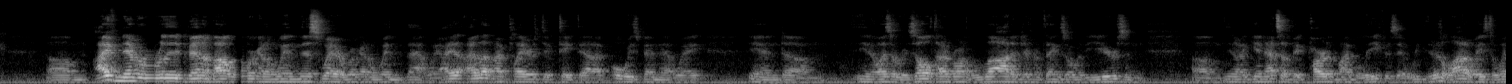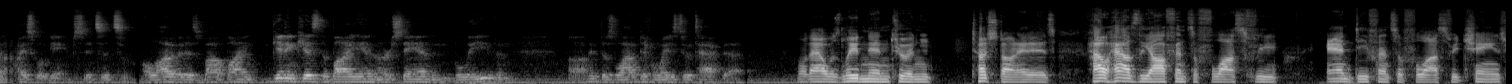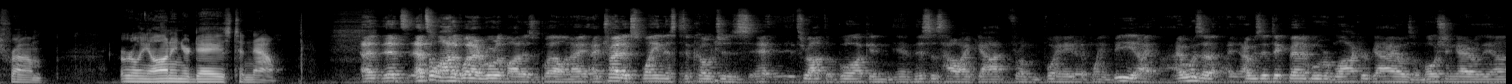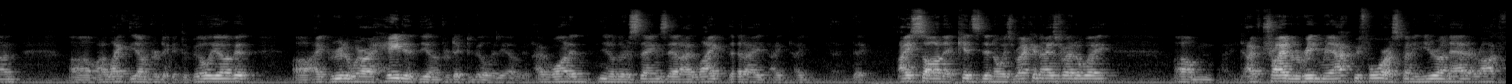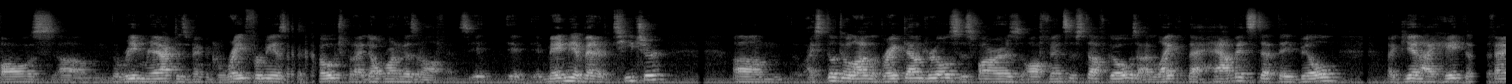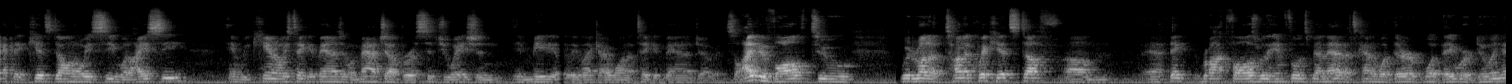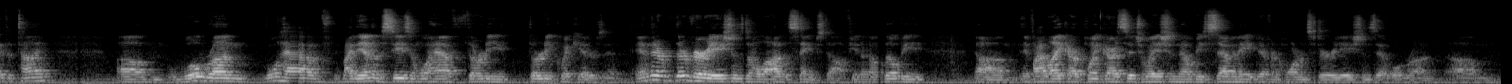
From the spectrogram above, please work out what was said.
Um, I've never really been about we're going to win this way or we're going to win that way. I, I let my players dictate that. I've always been that way, and um, you know, as a result, I've run a lot of different things over the years, and um, you know, again, that's a big part of my belief is that we, there's a lot of ways to win high school games. It's it's a lot of it is about buying, getting kids to buy in and understand and believe, and uh, I think there's a lot of different ways to attack that. Well, that was leading into, and you touched on it, is how has the offensive philosophy and defensive philosophy changed from early on in your days to now? Uh, that's that's a lot of what I wrote about as well, and I, I try to explain this to coaches uh, throughout the book, and, and this is how I got from point A to point B. And I, I was a I was a Dick Bennett mover blocker guy. I was a motion guy early on. Um, I liked the unpredictability of it. Uh, I grew to where I hated the unpredictability of it. I wanted you know there's things that I liked that I, I, I that I saw that kids didn't always recognize right away. Um, I've tried to read and react before. I spent a year on that at Rock Falls. Um, the read and react has been great for me as a coach, but I don't run it as an offense. It, it, it made me a better teacher. Um, I still do a lot of the breakdown drills as far as offensive stuff goes. I like the habits that they build. Again, I hate the fact that kids don't always see what I see, and we can't always take advantage of a matchup or a situation immediately like I want to take advantage of it. So I've evolved to, we'd run a ton of quick hit stuff. Um, and I think Rock Falls really influenced me on that. That's kind of what they're what they were doing at the time. Um, we'll run. We'll have by the end of the season, we'll have 30, 30 quick hitters in, and they're they're variations of a lot of the same stuff. You know, there'll be um, if I like our point guard situation, there'll be seven, eight different horns variations that we'll run. Um,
